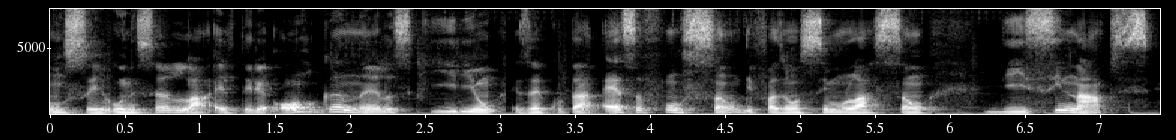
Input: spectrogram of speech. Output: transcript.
um ser unicelular, ele teria organelas que iriam executar essa função de fazer uma simulação de sinapses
